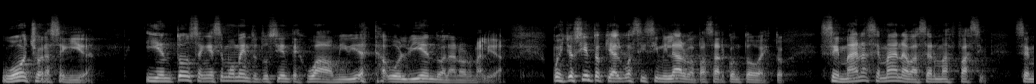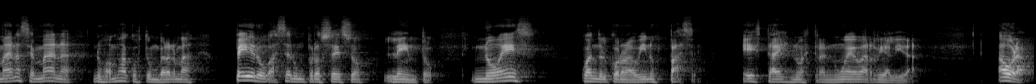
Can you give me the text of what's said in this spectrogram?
u ocho horas seguidas. Y entonces en ese momento tú sientes, wow, mi vida está volviendo a la normalidad. Pues yo siento que algo así similar va a pasar con todo esto. Semana a semana va a ser más fácil. Semana a semana nos vamos a acostumbrar más, pero va a ser un proceso lento. No es cuando el coronavirus pase. Esta es nuestra nueva realidad. Ahora,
